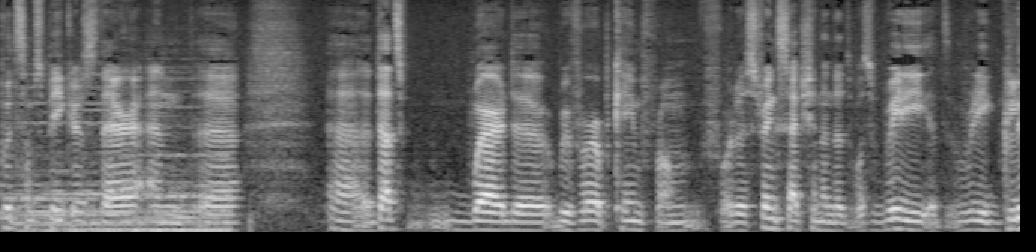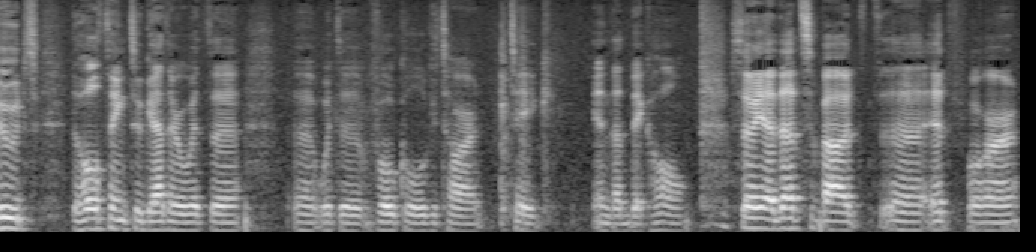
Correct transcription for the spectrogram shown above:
put some speakers there, and uh, uh, that's where the reverb came from for the string section, and it was really it really glued the whole thing together with the uh, with the vocal guitar take in that big hall. So yeah, that's about uh, it for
